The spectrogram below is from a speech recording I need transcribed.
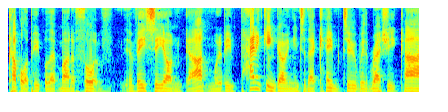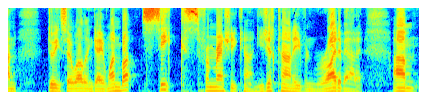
couple of people that might have thought VC on Garton would have been panicking going into that game too with Rashid Khan doing so well in game one, but six from Rashid Khan. You just can't even write about it. Um,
